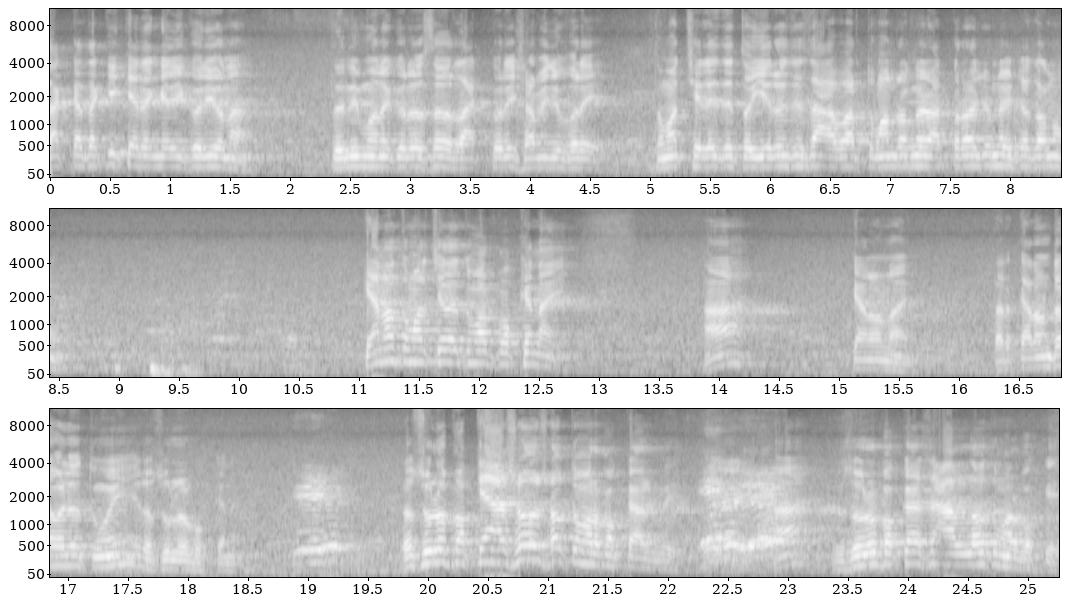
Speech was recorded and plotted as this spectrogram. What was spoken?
ধাক্কা ধাক্কি কেরেঙ্গারি করিও না। তুমি মনে করেছ, রাগ করি স্বামীর উপরে। তোমার ছেলে যে তৈরি হয়েছে আবার তোমার রঙে রাগ করার জন্য, এটা জানো? কেন তোমার ছেলে তোমার পক্ষে নাই? হ্যাঁ? কেন নাই? তার কারণটা হলো তুমি রসুলের পক্ষে নাই। রসুলের পক্ষে আসো, সব তোমার পক্ষে আসবে। হ্যাঁ? রসুলের পক্ষে আসে, আল্লাহ তোমার পক্ষে।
